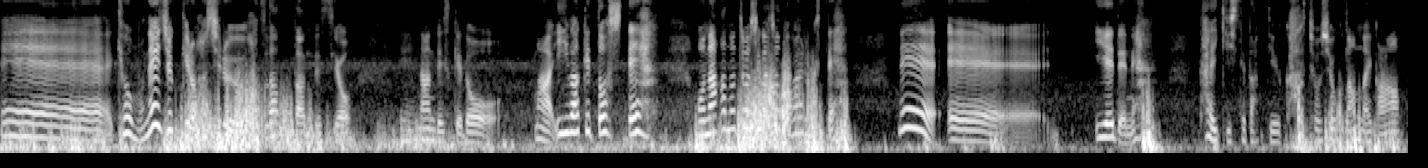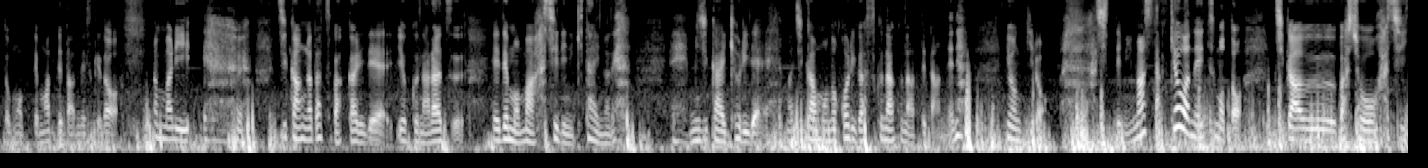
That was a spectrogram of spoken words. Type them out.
えー、今日もね、10キロ走るはずだったんですよ。えー、なんですけど、まあ、言い訳として、お腹の調子がちょっと悪くて、で、えー、家でね、待機してたっていうか、調子良くなんないかなって思って待ってたんですけど、あんまり、えー、時間が経つばっかりで良くならず、えー、でもまあ走りに行きたいので、えー、短い距離で、まあ、時間も残りが少なくなってたんでね、4キロ走ってみました。今日はね、いつもと違う場所を走っ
